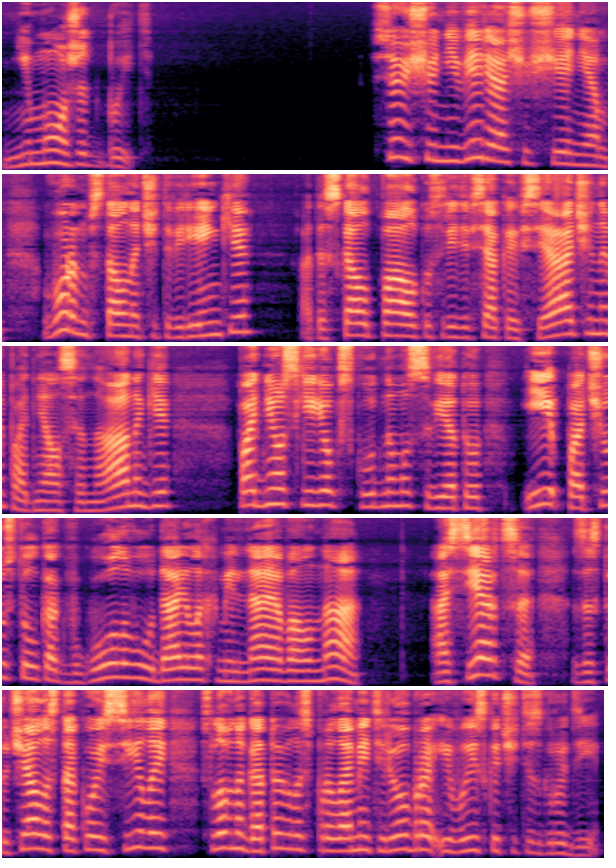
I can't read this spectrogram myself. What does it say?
Не может быть! Все еще не веря ощущениям, ворон встал на четвереньки, отыскал палку среди всякой всячины, поднялся на ноги, поднес ее к скудному свету и почувствовал, как в голову ударила хмельная волна — а сердце застучало с такой силой, словно готовилось проломить ребра и выскочить из груди.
